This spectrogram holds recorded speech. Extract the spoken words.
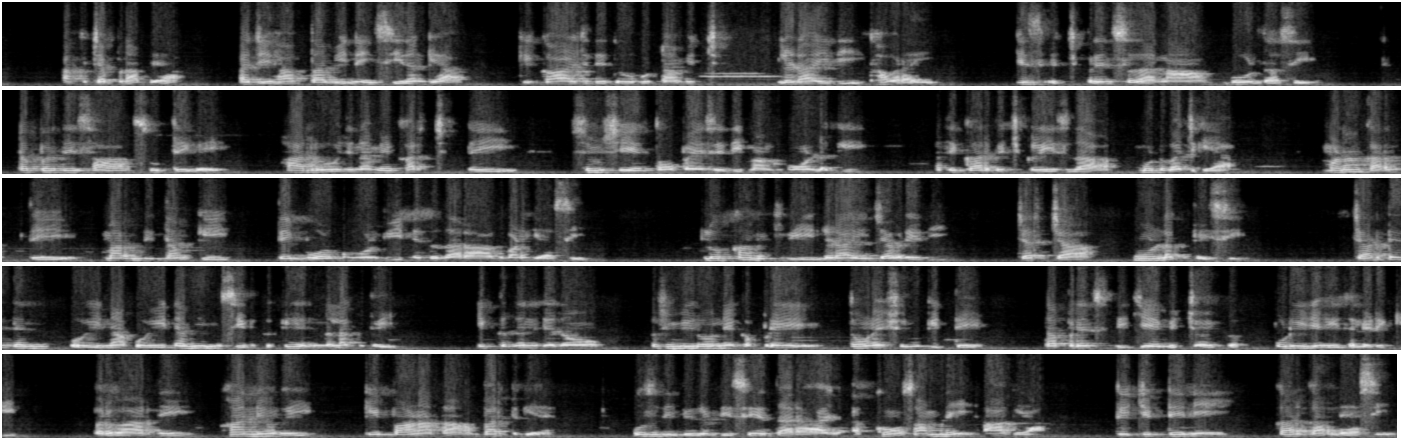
ਅੱਖ ਚੱਪਣਾ ਪਿਆ। ਅਜੇ ਹਫ਼ਤਾ ਵੀ ਨਹੀਂ ਸੀ ਰੰਗਿਆ ਕਿ ਕਾਲਜ ਦੇ ਦੋ ਗੁੱਟਾਂ ਵਿੱਚ ਲੜਾਈ ਦੀ ਖਬਰ ਆਈ, ਜਿਸ ਵਿੱਚ ਪ੍ਰਿੰਸ ਦਾ ਨਾਮ ਬੋਲਦਾ ਸੀ। ਟੱਬਰ ਦੇ ਸਾਹ ਸੂਤੇ ਗਏ। ਹਰ ਰੋਜ਼ ਨਵੇਂ ਖਰਚ ਲਈ ਸ਼ਮਸ਼ੇਰ ਤੋਂ ਪੈਸੇ ਦੀ ਮੰਗ ਹੋਣ ਲੱਗੀ ਅਤੇ ਘਰ ਵਿੱਚ ਕਲੇਸ਼ ਦਾ ਮੁੱਢ ਵੱਜ ਗਿਆ। ਮਨਾ ਕਰਨ ਤੇ ਮਰਨ ਦੀ ਧਮਕੀ ਤੇ ਬੋਲ ਖੋਲ ਵੀ ਨਿਤ ਦਾ ਰਾਗ ਬਣ ਗਿਆ ਸੀ। ਲੋਕਾਂ ਵਿੱਚ ਵੀ ਲੜਾਈ ਝਗੜੇ ਦੀ ਚਰਚਾ ਹੋਣ ਲੱਗ ਪਈ ਸੀ। ਚੜ੍ਹਦੇ ਦਿਨ ਕੋਈ ਨਾ ਕੋਈ ਨਵੀਂ ਮੁਸੀਬਤ ਘੇਰਨ ਲੱਗ ਪਈ। ਇੱਕ ਦਿਨ ਜਦੋਂ ਕਸ਼ਮੀਰੋਂ ਨੇ ਕੱਪੜੇ ਧੋਣੇ ਸ਼ੁਰੂ ਕੀਤੇ, ਤਾਂ ਪ੍ਰਿੰਸ ਦੀ ਜੇਬ ਵਿੱਚੋਂ ਇੱਕ ਪੁੜੀ ਜਿਹੀ ਥੱਲੇ ਡਿੱਗੀ। ਪਰਿਵਾਰ ਦੇ ਖਾਨਿਓ ਗਈ ਕਿ ਭਾਣਾ ਤਾਂ ਵਰਤ ਗਿਆ। ਉਸ ਦੀ ਵਿਗੜਦੀ ਸਿਹਤ ਦਾ ਰਾਜ ਅੱਖੋਂ ਸਾਹਮਣੇ ਆ ਗਿਆ ਕਿ ਚਿੱਟੇ ਨੇ ਘਰ ਕਰ ਲਿਆ ਸੀ।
